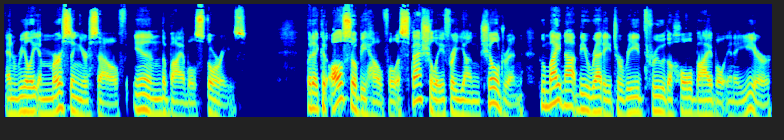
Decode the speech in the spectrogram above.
and really immersing yourself in the Bible's stories. But it could also be helpful, especially for young children who might not be ready to read through the whole Bible in a year,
